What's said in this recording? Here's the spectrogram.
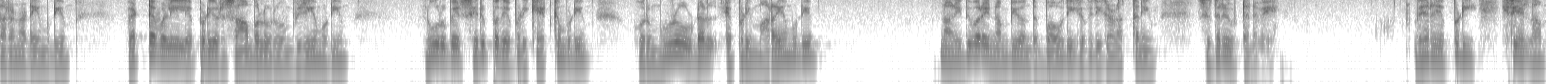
சரணடைய முடியும்? வெட்ட வெளியில் எப்படி ஒரு சாம்பல் உருவம் விழிய முடியும்? நூறு பேர் சிரிப்பது எப்படி கேட்க முடியும்? ஒரு முழு உடல் எப்படி மறைய முடியும்? நான் இதுவரை நம்பி வந்த பௌதிக விதிகள் அத்தனையும் சிதறிவிட்டனவே. வேறு எப்படி இதையெல்லாம்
